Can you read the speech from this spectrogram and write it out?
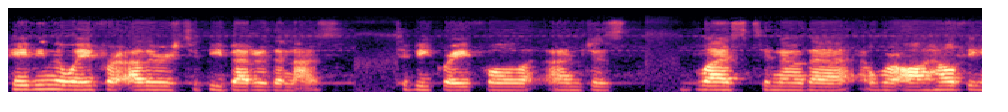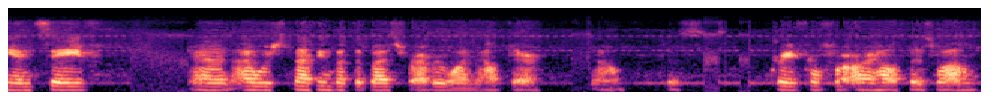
paving the way for others to be better than us, to be grateful. I'm just blessed to know that we're all healthy and safe. And I wish nothing but the best for everyone out there. So just grateful for our health as well.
